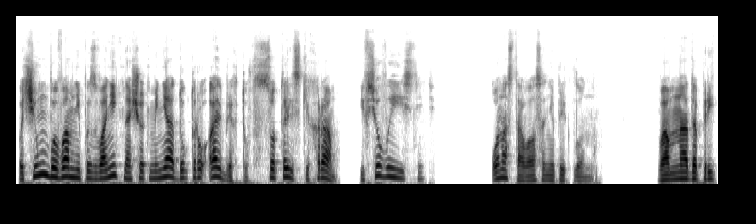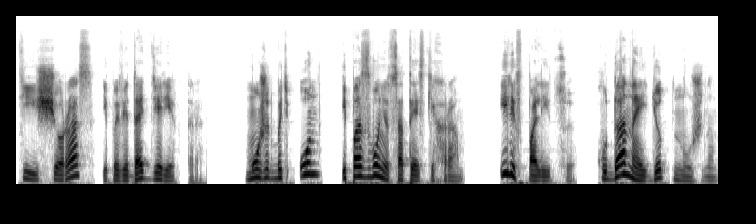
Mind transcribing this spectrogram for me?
почему бы вам не позвонить насчет меня доктору Альбрехту в Сотельский храм и все выяснить? Он оставался непреклонным. Вам надо прийти еще раз и повидать директора. Может быть, он и позвонит в Сотельский храм или в полицию, куда найдет нужным.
